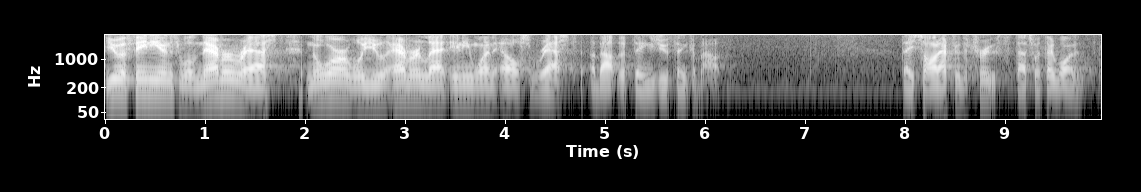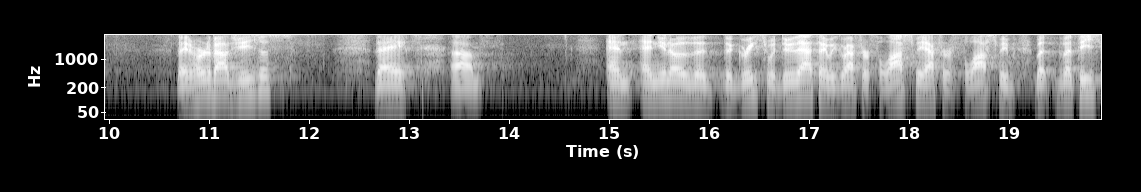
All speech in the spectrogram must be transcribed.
you Athenians will never rest, nor will you ever let anyone else rest about the things you think about. They sought after the truth. That's what they wanted. They'd heard about Jesus. They, um, and, and you know, the, the Greeks would do that. They would go after philosophy after philosophy. But, but these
